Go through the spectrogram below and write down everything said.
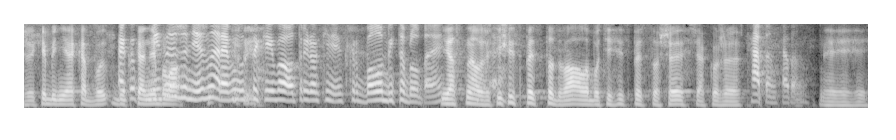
že keby nejaká bitka nebola... Myslím, že Nežná revolúcia, keby bola o 3 roky neskôr, bolo by to blbé. Jasné, ale že 1502 alebo 1506, akože... Chápem, chápem. Hej, hej, hej.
